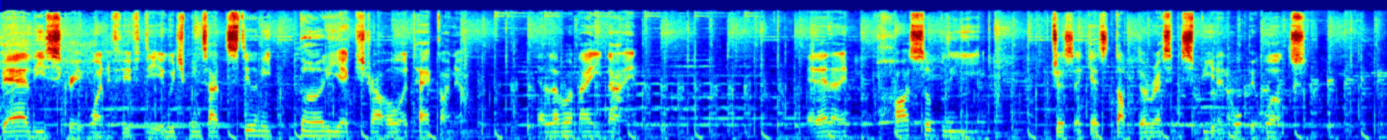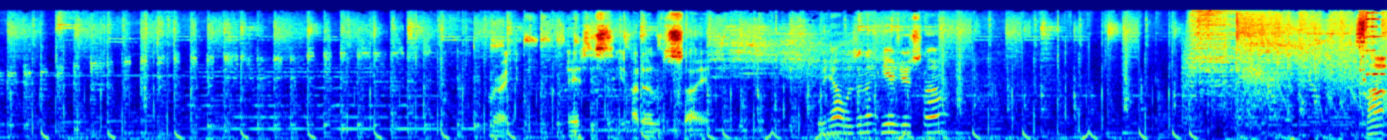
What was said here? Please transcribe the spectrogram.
barely scrape 150, which means I'd still need 30 extra whole attack on him at level 99. And then I possibly just, I guess, dump the rest in speed and hope it works. Right, this is the other side. Oh yeah, wasn't I here just now? さあ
